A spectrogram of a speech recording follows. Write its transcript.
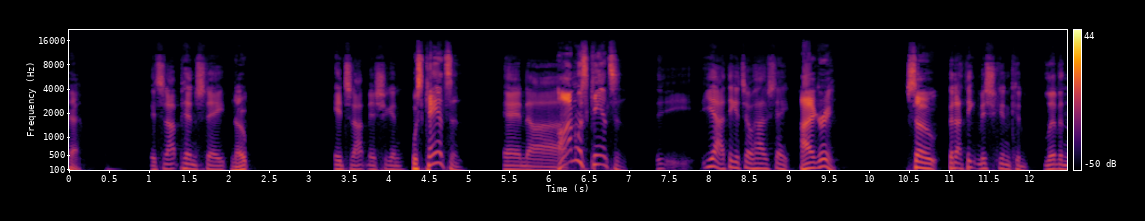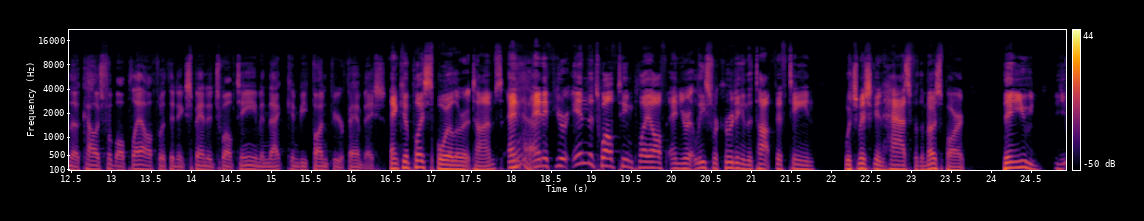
Okay, it's not Penn State. nope. It's not Michigan. Wisconsin And, uh, on Wisconsin. yeah, I think it's Ohio State. I agree. So But I think Michigan could live in the college football playoff with an expanded 12 team, and that can be fun for your fan base. and can play spoiler at times. And Yeah. and if you're in the 12 team playoff and you're at least recruiting in the top 15, which Michigan has for the most part, then you, you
